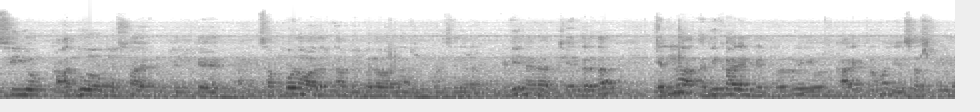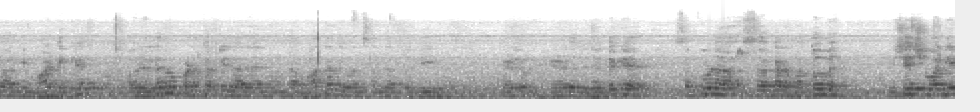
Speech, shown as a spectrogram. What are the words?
ಸಿ ಯು ಕಾಂದು ಅವರು ಸಹ ಇದಕ್ಕೆ ಸಂಪೂರ್ಣವಾದಂಥ ಬೆಂಬಲವನ್ನು ವ್ಯಕ್ತಪಡಿಸಿದ್ದಾರೆ ಇಡೀ ನನ್ನ ಕ್ಷೇತ್ರದ ಎಲ್ಲ ಅಧಿಕಾರಿ ಮಿತ್ರರು ಈ ಒಂದು ಕಾರ್ಯಕ್ರಮ ಯಶಸ್ವಿಯಾಗಿ ಮಾಡಲಿಕ್ಕೆ ಅವರೆಲ್ಲರೂ ಪಣತೊಟ್ಟಿದ್ದಾರೆ ಅನ್ನುವಂಥ ಮಾತನ್ನು ಈ ಒಂದು ಸಂದರ್ಭದಲ್ಲಿ ಹೇಳು, ಹೇಳೋದ್ರ ಜೊತೆಗೆ ಸಂಪೂರ್ಣ ಸಹಕಾರ ಮತ್ತೊಮ್ಮೆ ವಿಶೇಷವಾಗಿ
